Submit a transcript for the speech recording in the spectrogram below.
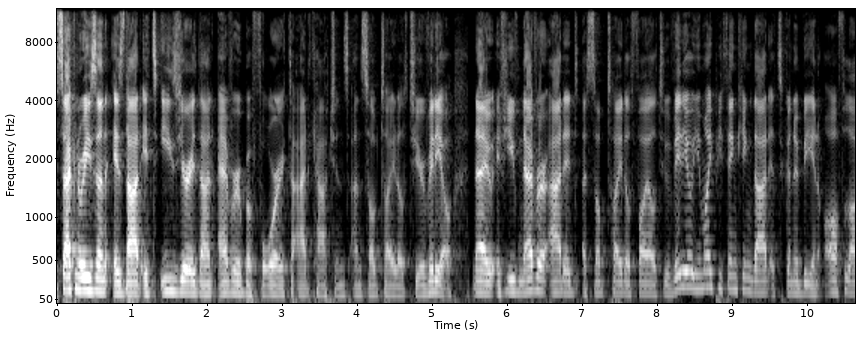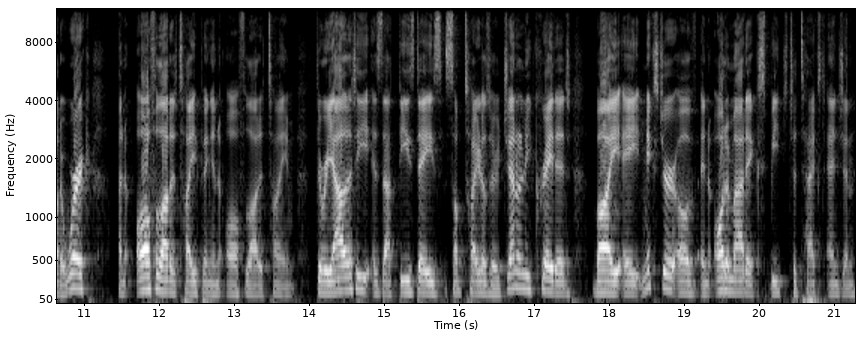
The second reason is that it's easier than ever before to add captions and subtitles to your video. Now, if you've never added a subtitle file to a video, you might be thinking that it's going to be an awful lot of work, an awful lot of typing, an awful lot of time. The reality is that these days, subtitles are generally created by a mixture of an automatic speech to text engine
